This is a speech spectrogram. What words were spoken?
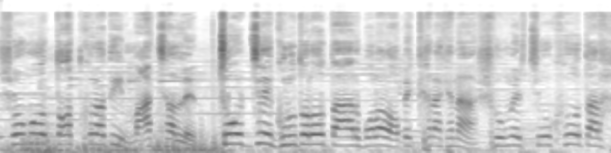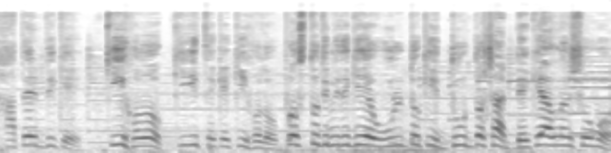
সৌম্য তৎক্ষণাৎই মাঠ ছাড়লেন। চোট যে গুরুতর, তার বলার অপেক্ষা রাখে না। সৌমের চোখও তার হাতের দিকে। কি হলো, কি থেকে কি হলো? প্রস্তুতি নিতে গিয়ে উল্টো কি দুর্দশা ডেকে আনলেন সৌম্য?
